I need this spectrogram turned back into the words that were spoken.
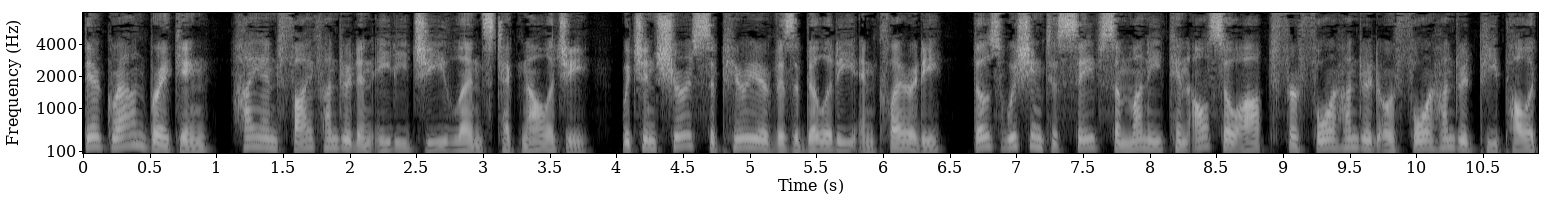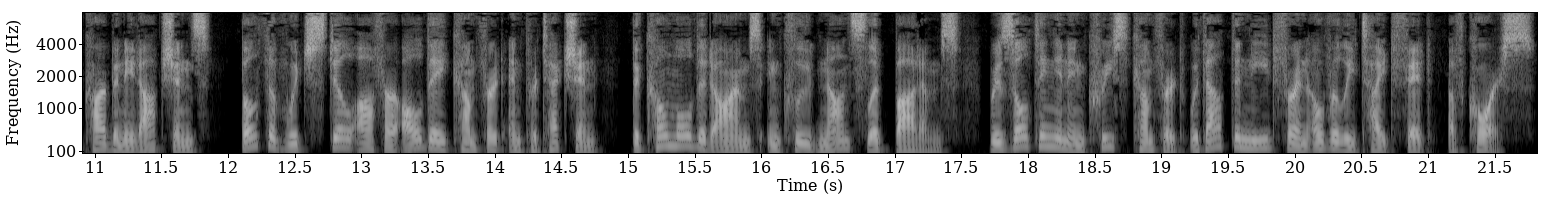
their groundbreaking, high-end 580G lens technology, which ensures superior visibility and clarity, those wishing to save some money can also opt for 400 or 400p polycarbonate options, both of which still offer all-day comfort and protection. The co-molded arms include non-slip bottoms, resulting in increased comfort without the need for an overly tight fit, of course.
